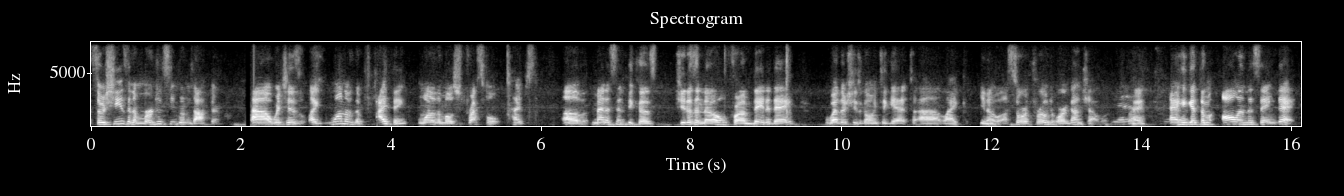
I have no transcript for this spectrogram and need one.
So she's an emergency room doctor, uh, which is like one of the, I think, one of the most stressful types of medicine because she doesn't know from day to day whether she's going to get uh, like, you know, a sore throat or a gunshot wound, Yeah. right? And can get them all in the same day.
